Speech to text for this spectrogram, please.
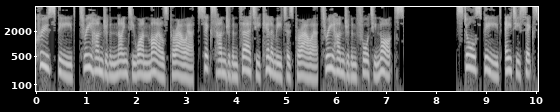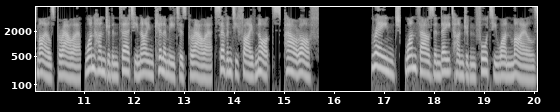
Cruise speed 391 miles per hour, 630 kilometers per hour, 340 knots. Stall speed 86 miles per hour, 139 kilometers per hour, 75 knots. Power off Range 1841 miles,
